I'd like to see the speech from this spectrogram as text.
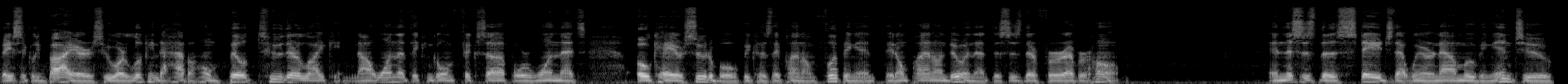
basically buyers who are looking to have a home built to their liking, not one that they can go and fix up or one that's okay or suitable because they plan on flipping it. They don't plan on doing that. This is their forever home. And this is the stage that we are now moving into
